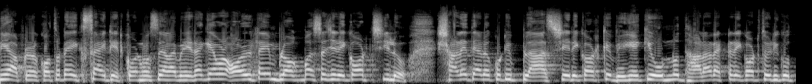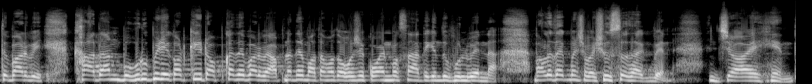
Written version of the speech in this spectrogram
নিয়ে আপনারা কতটা এক্সাইটেড কমেন্ট বক্সে জানাবেন। এটা কি আবার অল টাইম ব্লকবাস্টার যে রেকর্ড ছিল? সাড়ে তেরো কোটি প্লাস সেই রেকর্ডকে ভেঙে কি অন্য ধারার একটা রেকর্ড তৈরি করতে পারবে? খাদান বহুরূপী রেকর্ডকে টপকাতে পারবে? আপনাদের মতামত অবশ্যই কমেন্ট বক্সে জানাতে কিন্তু ভুলবেন না। ভালো থাকবেন সবাই, সুস্থ থাকবেন। জয় হিন্দ।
